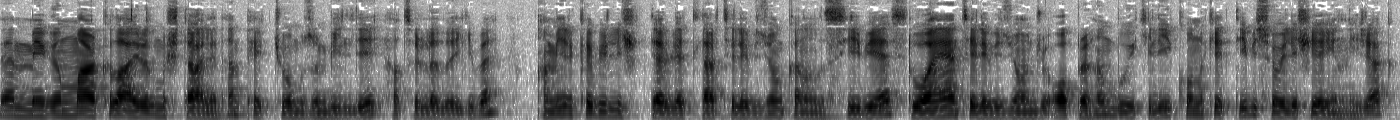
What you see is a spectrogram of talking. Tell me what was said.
ve Meghan Markle ayrılmıştı aileden pek çoğumuzun bildiği, hatırladığı gibi. Amerika Birleşik Devletler televizyon kanalı CBS, duayen televizyoncu Oprah'ın bu ikiliyi konuk ettiği bir söyleşi yayınlayacak.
